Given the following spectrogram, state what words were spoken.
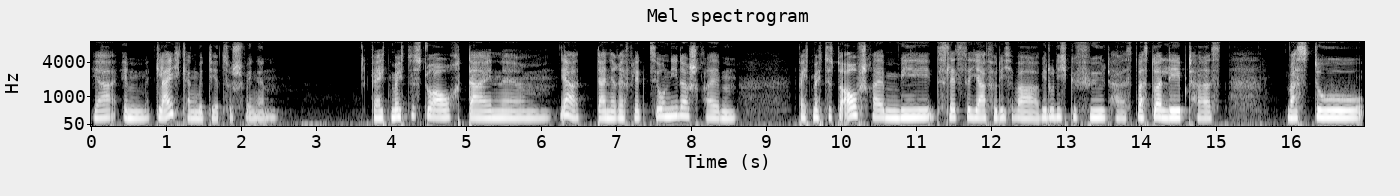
ja im Gleichklang mit dir zu schwingen? Vielleicht möchtest du auch deine, ja, deine Reflexion niederschreiben. Vielleicht möchtest du aufschreiben, wie das letzte Jahr für dich war, wie du dich gefühlt hast, was du erlebt hast, was du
